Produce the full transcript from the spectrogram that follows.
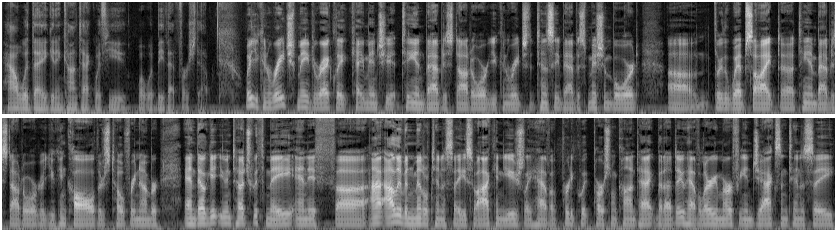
How would they get in contact with you? What would be that first step? Well, you can reach me directly at kminchey at tnbaptist.org. You can reach the Tennessee Baptist Mission Board um, through the website, uh, tnbaptist.org, or you can call. There's a toll free number, and they'll get you in touch with me. And if uh, I, I, live in Middle Tennessee, so I can usually have a pretty quick personal contact, but I do have Larry Murphy in Jackson, Tennessee,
